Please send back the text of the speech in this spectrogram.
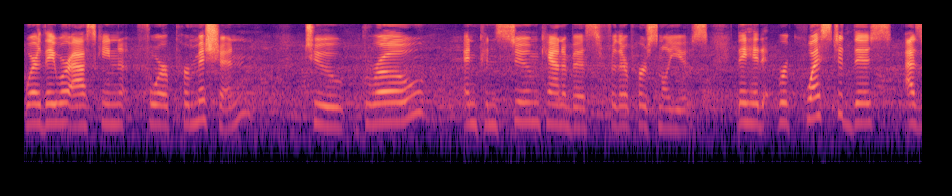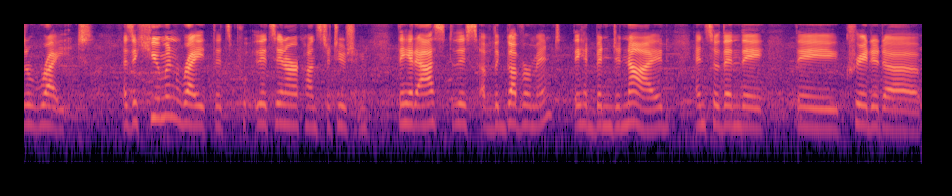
where they were asking for permission to grow and consume cannabis for their personal use. They had requested this as a right, as a human right that's, that's in our Constitution. They had asked this of the government, they had been denied, and so then they, they created a,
